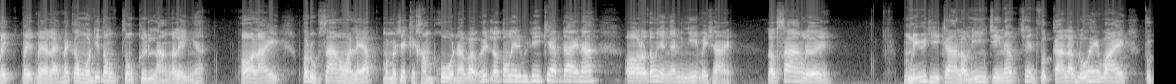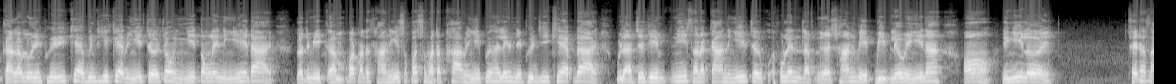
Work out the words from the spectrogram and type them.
ไม่ไม่ไม่อะไร ไม่กังวลที่ต้องส่งคืนหลังอะไรอย่างเงี้ยเพราะอะไร เพราะถูกสร้างมาแล้ว มันไม่ใช่แค่คำพูดนะแบบเฮ้ยเราต้องเล่นพื้นที่แคบได้นะอ๋อเราต้องอย่างนั้นอย่างนี้ไม่ใช่ เราสร้างเลย มันมีวิธีการเหล่านี้จริงๆนะเช่น ฝึกการรับรู้ให้ไวฝึกการรับรู้ในพื้นที่แคบพื้นที่แคบอย่างนี้เจอช่องอย่างนี้ต้องเล่นอย่างนี้ให้ได้ เราจะมีการวัดมาตรฐานนี้วัดสมรรถภาพอย่างนี้เพื่อให้เล่นในพื้นที่แคบได้ เวลาเจอเกมนี้สถานการณ์อย่างนี้เจอผู้เล่นระดับเหนือชั้นบีบบีบเร็วอย่างนี้นะอ๋ออย่างนี้เลย ใช้ทักษะ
